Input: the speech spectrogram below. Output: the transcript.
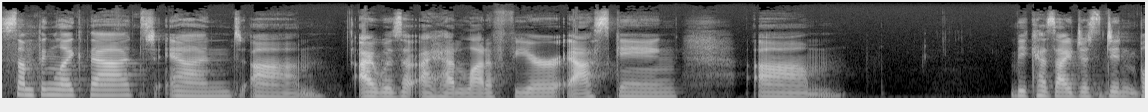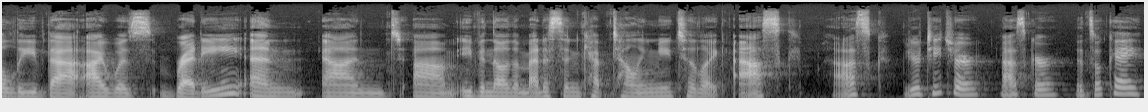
something like that. And um, I was, I had a lot of fear asking. Um, because I just didn't believe that I was ready, and and um, even though the medicine kept telling me to like ask, ask your teacher, ask her, it's okay.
